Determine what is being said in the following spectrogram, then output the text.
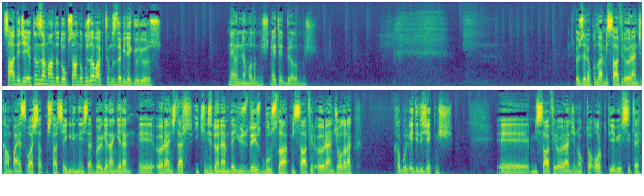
Sadece yakın zamanda 99'a baktığımızda bile görüyoruz. Ne önlem alınmış ne tedbir alınmış. Özel okullar misafir öğrenci kampanyası başlatmışlar sevgili dinleyiciler. Bölgeden gelen e, öğrenciler ikinci dönemde %100 bursla misafir öğrenci olarak kabul edilecekmiş. E, misafiröğrenci.org diye bir site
